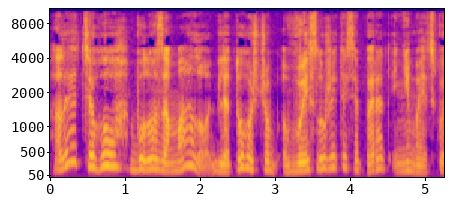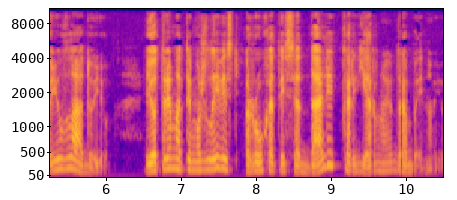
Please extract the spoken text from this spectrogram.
Але цього було замало для того, щоб вислужитися перед німецькою владою і отримати можливість рухатися далі кар'єрною драбиною.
